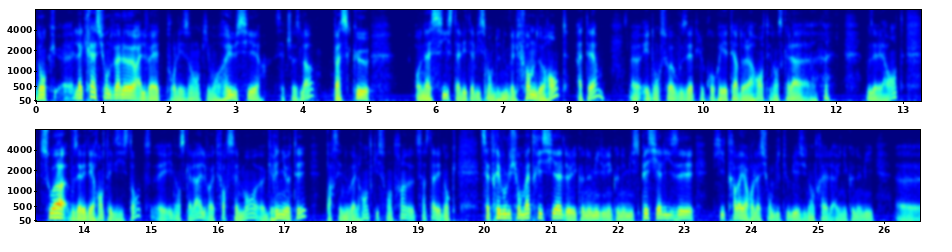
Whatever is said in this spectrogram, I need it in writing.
Donc euh, la création de valeur, elle va être pour les gens qui vont réussir cette chose-là, parce que on assiste à l'établissement de nouvelles formes de rente à terme. Euh, et donc, soit vous êtes le propriétaire de la rente, et dans ce cas-là, vous avez la rente, soit vous avez des rentes existantes, et dans ce cas-là, elles vont être forcément euh, grignotées par ces nouvelles rentes qui sont en train de s'installer. Donc, cette révolution matricielle de l'économie, d'une économie spécialisée qui travaille en relation B2B les unes entre elles, à une économie euh,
